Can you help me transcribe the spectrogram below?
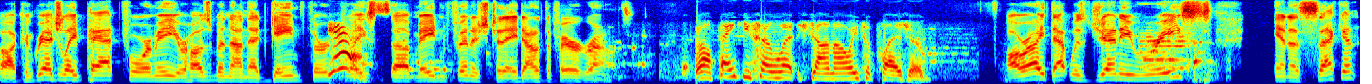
uh, congratulate Pat for me, your husband, on that game third Yeah. place uh, maiden finish today down at the fairgrounds. Well, thank you so much, John. Always a pleasure. All right, that was Jennie Rees. In a second,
